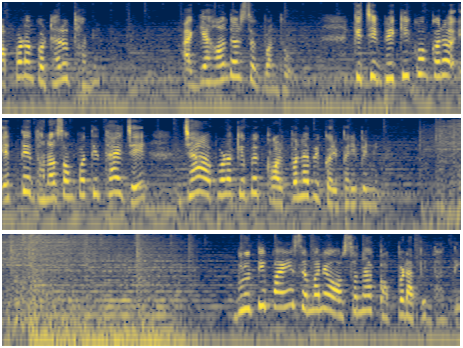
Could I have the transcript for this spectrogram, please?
ଆପଣଙ୍କଠାରୁ ଧନୀ। ଆଜ୍ଞା ହଁ ଦର୍ଶକ ବନ୍ଧୁ। କିଛି ଭିକ୍ଷୁକଙ୍କର ଏତେ ଧନ ସମ୍ପତ୍ତି ଥାଏ ଯେ ଯାହା ଆପଣ କେବେ କଳ୍ପନା ବି କରିପାରିବେନି। ବୃତ୍ତି ପାଇଁ ସେମାନେ ଅସନା କପଡ଼ା ପିନ୍ଧନ୍ତି।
